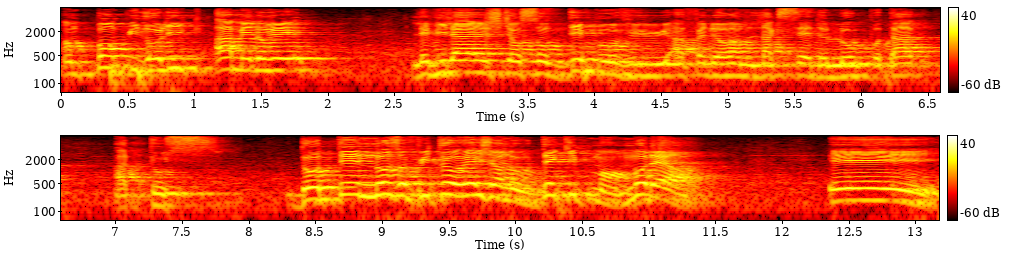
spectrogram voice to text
en pompe hydraulique améliorer les villages qui en sont dépourvus afin de rendre l'accès de l'eau potable à tous. Doter nos hôpitaux régionaux d'équipements modernes et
